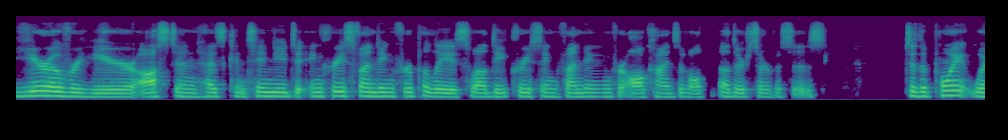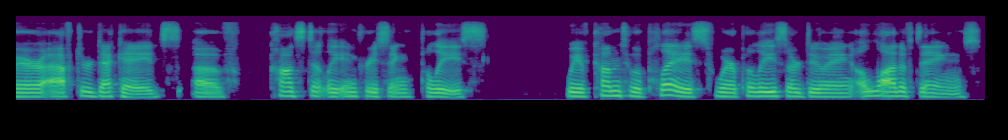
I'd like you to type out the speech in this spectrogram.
year over year, Austin has continued to increase funding for police while decreasing funding for all kinds of other services to the point where, after decades of constantly increasing police, we have come to a place where police are doing a lot of things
